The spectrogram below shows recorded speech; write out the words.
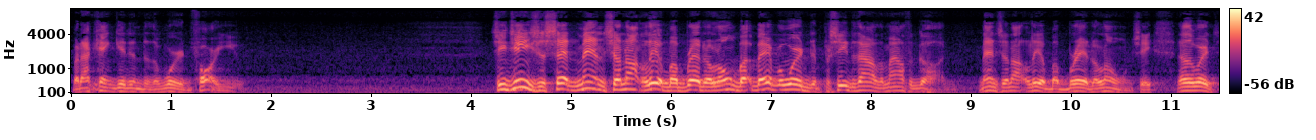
but I can't get into the Word for you. See, Jesus said, Man shall not live by bread alone, but by every word that proceedeth out of the mouth of God. Man shall not live by bread alone. See, in other words,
